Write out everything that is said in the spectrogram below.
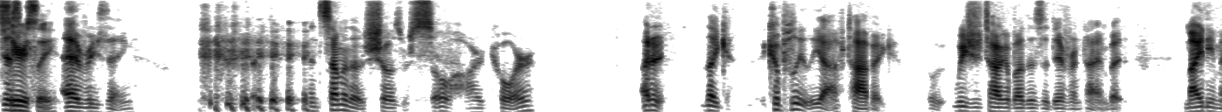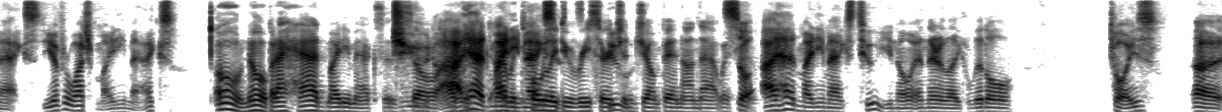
just Seriously. everything. And some of those shows were so hardcore. I don't like completely off topic. We should talk about this a different time, but Mighty Max. Do you ever watch Mighty Max? Oh no, but I had Mighty Maxes, Dude, so I I would had I Mighty would totally Maxes do research too. and jump in on that with So you. I had Mighty Max too, you know, and they're like little toys. Uh,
